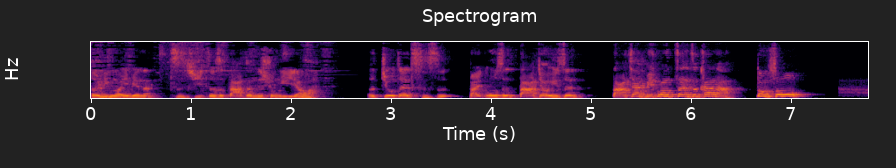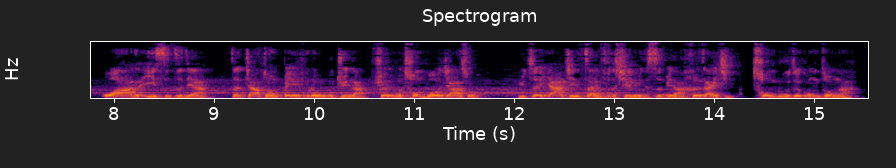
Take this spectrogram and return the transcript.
而另外一边呢，子期则是大战着熊一辽啊。而就在此时，白公胜大叫一声：“大家别光站着看呐，动手！”哇，这一时之间啊，这假装被俘的吴军啊，全部冲破枷锁，与这押解战俘的千名士兵啊合在一起，冲入这宫中啊！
